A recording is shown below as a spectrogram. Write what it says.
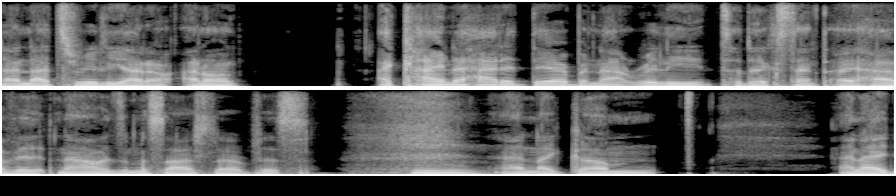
And that's really I don't I don't I kind of had it there, but not really to the extent I have it now as a massage therapist. Hmm. And like um, and I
